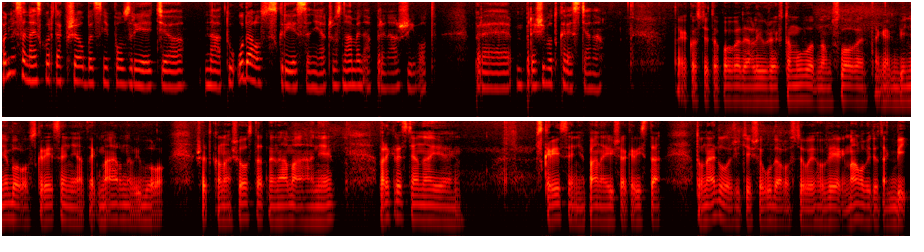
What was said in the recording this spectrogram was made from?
Poďme sa najskôr tak všeobecne pozrieť e, na tú udalosť skriesenia, čo znamená pre náš život, pre, pre život kresťana tak ako ste to povedali už aj v tom úvodnom slove, tak ak by nebolo vzkriesenia, tak márne by bolo všetko naše ostatné namáhanie. Pre kresťana je vzkriesenie Pána Ježiša Krista tou najdôležitejšou udalosťou jeho viery. Malo by to tak byť.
